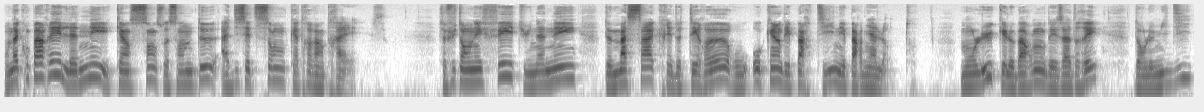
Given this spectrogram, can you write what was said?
On a comparé l'année 1562 à 1793. Ce fut en effet une année de massacres et de terreur où aucun des partis n'épargna l'autre. Montluc et le baron des Adrets, dans le Midi,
